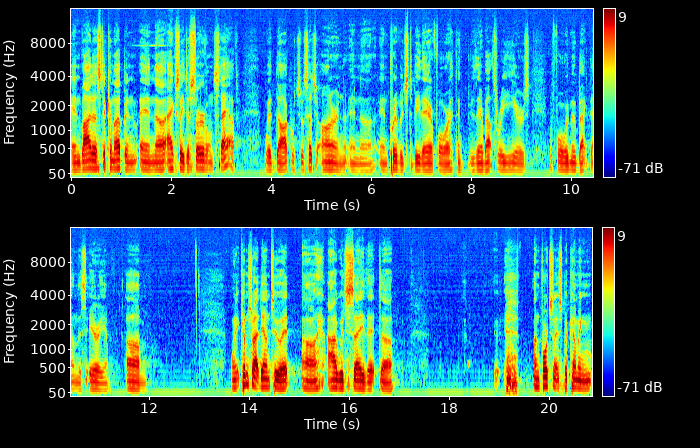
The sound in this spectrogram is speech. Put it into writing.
invite us to come up and, and uh, actually to serve on staff with Doc, which was such an honor and, and, uh, and privilege to be there for. I think was there about three years before we moved back down this area. Um, when it comes right down to it, uh, I would say that uh, unfortunately it's becoming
